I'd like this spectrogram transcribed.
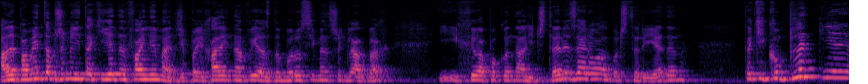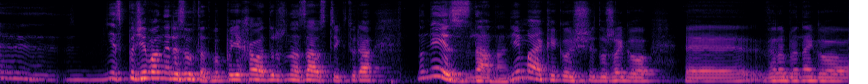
ale pamiętam, że mieli taki jeden fajny mecz, gdzie pojechali na wyjazd do Borussii Mönchengladbach i chyba pokonali 4-0 albo 4-1. Taki kompletnie niespodziewany rezultat, bo pojechała drużyna z Austrii, która no nie jest znana, nie ma jakiegoś dużego e, wyrobionego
